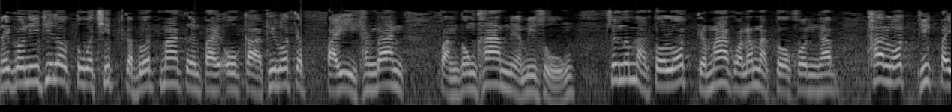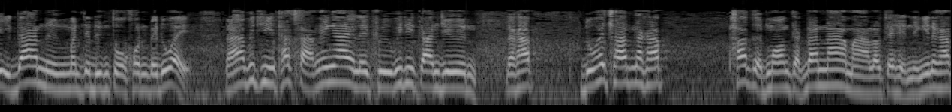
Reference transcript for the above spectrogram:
ในกรณีที่เราตัวชิดกับรถมากเกินไปโอกาสที่รถจะไปอีกทางด้านฝั่งตรงข้ามเนี่ยมีสูง ซึ่งน้ำหนักตัวรถจะมากกว่าน้ำหนักตัวคนครับ ถ้ารถพลิกไปอีกด้านหนึ่งมันจะดึงตัวคนไปด้วยนะวิธีทักษะง่าย ๆ เลยคือวิธีการยืนนะครับ ดูให้ชัดนะครับ ถ้าเกิดมองจากด้านหน้ามาเราจะเห็นอย่างนี้นะครับ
